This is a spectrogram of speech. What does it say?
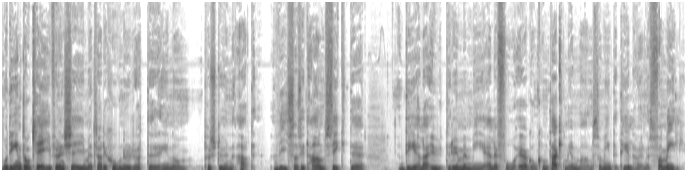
och det är inte okej okay för en tjej med traditioner och rötter inom Pushtun att visa sitt ansikte, dela utrymme med eller få ögonkontakt med en man som inte tillhör hennes familj.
